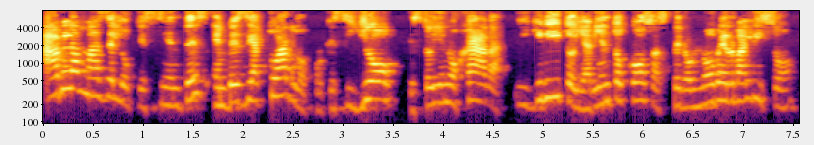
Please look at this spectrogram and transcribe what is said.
habla más de lo que sientes en vez de actuarlo, porque si yo estoy enojada y grito y aviento cosas, pero no verbalizo,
